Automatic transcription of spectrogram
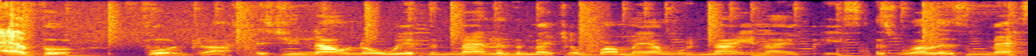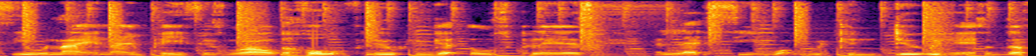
ever FUT draft. As you now know, we have the man of the match Aubameyang with 99 pace, as well as Messi with 99 pace as well. So hopefully we can get those players and let's see what we can do here. So the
